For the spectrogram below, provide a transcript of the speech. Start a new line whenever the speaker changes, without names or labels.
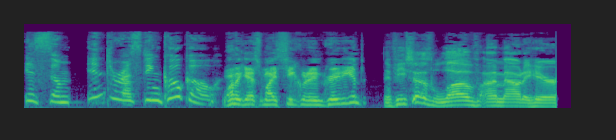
is some interesting cocoa.
Want to guess my secret ingredient?
If he says love, I'm out of here.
